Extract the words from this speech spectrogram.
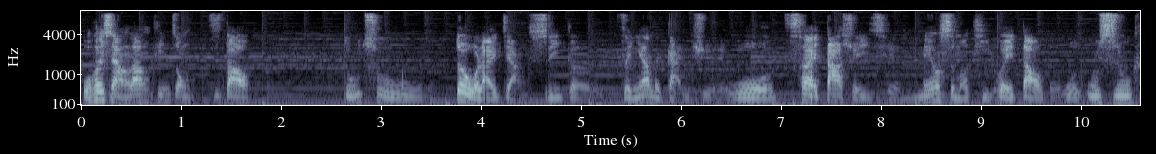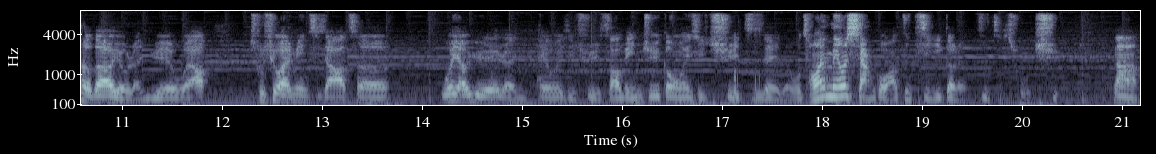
我会想让听众知道独处。对我来讲是一个怎样的感觉？我在大学以前没有什么体会到的。我无时无刻都要有人约，我要出去外面骑脚踏车，我也要约人陪我一起去，找邻居跟我一起去之类的。我从来没有想过我要自己一个人自己出去。那，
